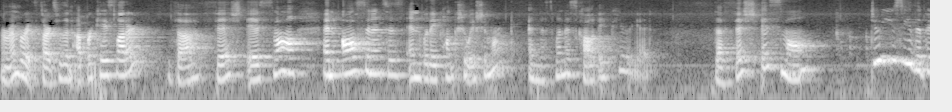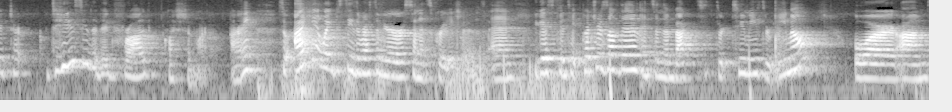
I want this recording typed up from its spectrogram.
Remember, it starts with an uppercase letter. The fish is small. And all sentences end with a punctuation mark. And this one is called a period. The fish is small. Do you see the big do you see the big frog? Question mark. All right, so I can't wait to see the rest of your sentence creations. And you guys can take pictures of them and send them back to, to me through email or um,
